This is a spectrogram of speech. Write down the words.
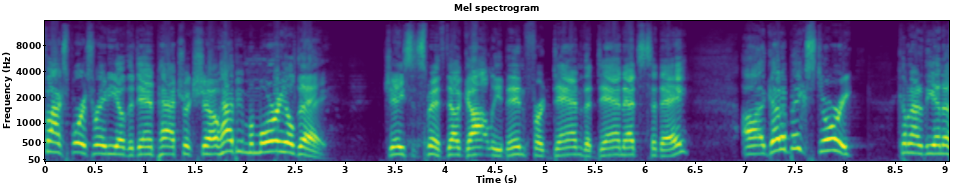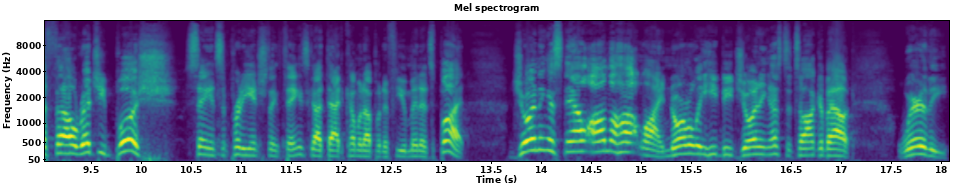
Fox Sports Radio, the Dan Patrick Show. Happy Memorial Day. Jason Smith, Doug Gottlieb in for Dan, the Dannettes today. Uh, got a big story coming out of the NFL. Reggie Bush saying some pretty interesting things. Got that coming up in a few minutes. But joining us now on the hotline, normally he'd be joining us to talk about where the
